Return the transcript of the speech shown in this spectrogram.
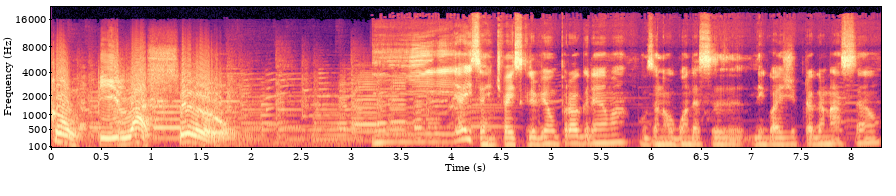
Compilação. E é isso, a gente vai escrever um programa usando alguma dessas linguagens de programação.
